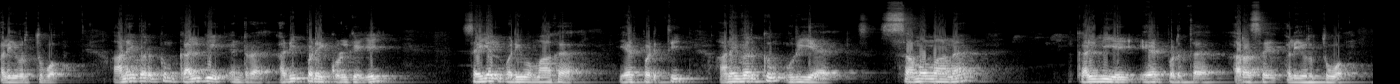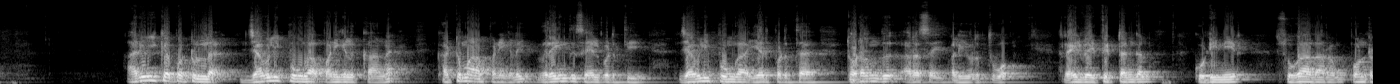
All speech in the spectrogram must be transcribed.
வலியுறுத்துவோம். அனைவருக்கும் கல்வி என்ற அடிப்படை கொள்கையை செயல் வடிவமாக ஏற்படுத்தி அனைவருக்கும் உரிய சமமான கல்வியை ஏற்படுத்த அரசை வலியுறுத்துவோம். அறிவிக்கப்பட்டுள்ள ஜவுளி பூங்கா பணிகளுக்கான கட்டுமான பணிகளை விரைந்து செயல்படுத்தி ஜவுளி பூங்கா ஏற்படுத்த தொடர்ந்து அரசை வலியுறுத்துவோம். ரயில்வே திட்டங்கள் குடிநீர் சுகாதாரம் போன்ற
